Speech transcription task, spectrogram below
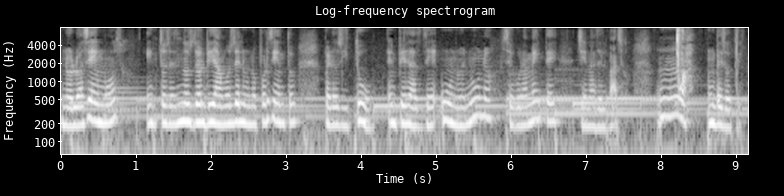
no lo hacemos, entonces nos olvidamos del 1%, pero si tú empiezas de uno en uno, seguramente llenas el vaso. Un besote.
